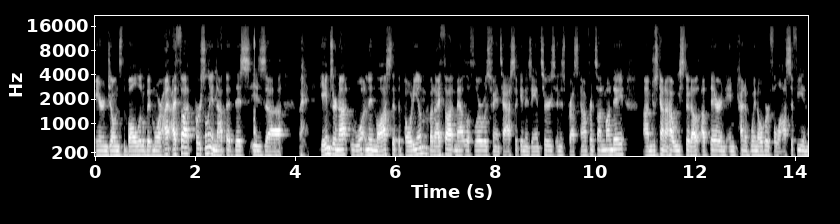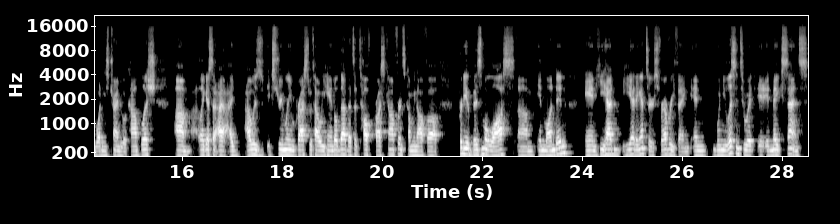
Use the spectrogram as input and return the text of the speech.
Aaron Jones the ball a little bit more. I, I thought personally, and not that this is uh, games are not won and lost at the podium, but I thought Matt LaFleur was fantastic in his answers in his press conference on Monday. Um, just kind of how we stood out up there and, and kind of went over philosophy and what he's trying to accomplish. Um, like I said, I, I, I was extremely impressed with how he handled that. That's a tough press conference coming off a pretty abysmal loss um, in London, and he had he had answers for everything. And when you listen to it, it, it makes sense.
